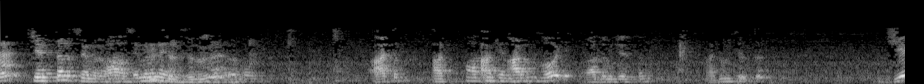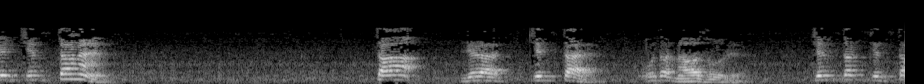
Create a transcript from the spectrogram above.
ਹਾਂ? ਚਿੰਤਨ ਸਿਮਰਨ। ਹਾਂ ਸਿਮਰਨ ਆਤਮ ਆਤਮ ਆਤਮ ਚਿੰਤਨ। ਆਤਮ ਖੋਜ। ਆਤਮ ਚਿੰਤਨ। ਆਤਮ ਚਿੰਤਨ। ਜੇ ਚਿੰਤਨ ਹੈ ਤਾਂ ਜਿਹੜਾ ਚਿੰਤਾ ਹੈ ਉਹਦਾ ਨਾਸ ਹੋ ਰਿਹਾ। ਚਿੰਤਨ ਚਿੰਤਾ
